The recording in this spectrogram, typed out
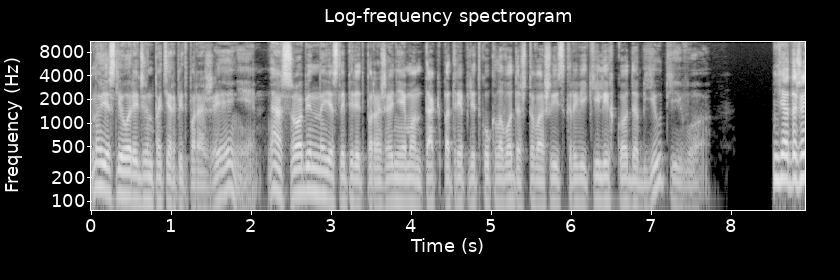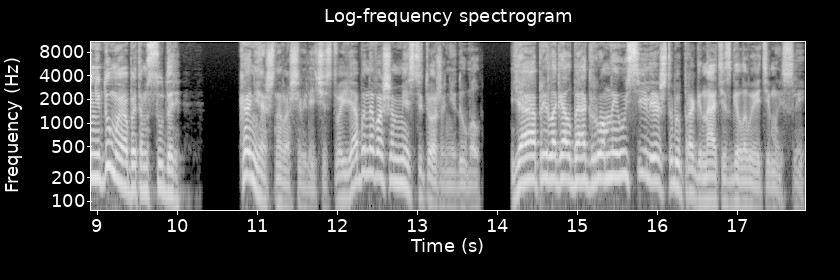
Но если Ориджин потерпит поражение, особенно если перед поражением он так потреплет кукловода, что ваши искровики легко добьют его... Я даже не думаю об этом, сударь. Конечно, ваше величество, я бы на вашем месте тоже не думал. Я прилагал бы огромные усилия, чтобы прогнать из головы эти мысли.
